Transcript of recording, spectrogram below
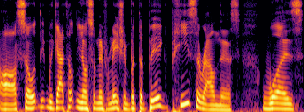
Uh, so th- we got to, you know some information, but the big piece around this was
